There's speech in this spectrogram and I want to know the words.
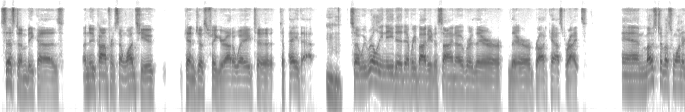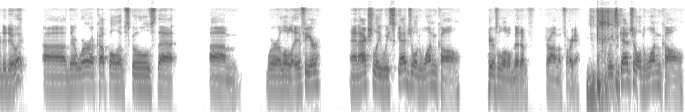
system because a new conference that wants you can just figure out a way to to pay that. Mm-hmm. So we really needed everybody to sign over their their broadcast rights, and most of us wanted to do it. Uh, there were a couple of schools that um, were a little iffier, and actually we scheduled one call. Here's a little bit of drama for you. we scheduled one call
